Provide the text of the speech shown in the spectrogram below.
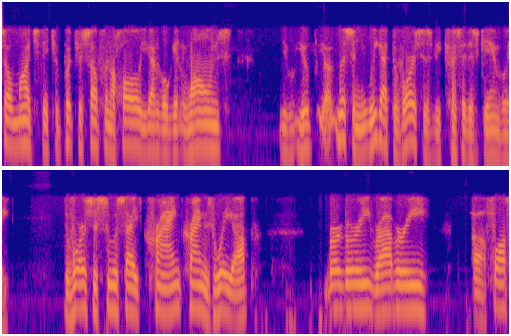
so much that you put yourself in a hole. You got to go get loans. You, you, you listen. We got divorces because of this gambling. Divorces, suicide, crime. Crime is way up. Burglary, robbery, uh, false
